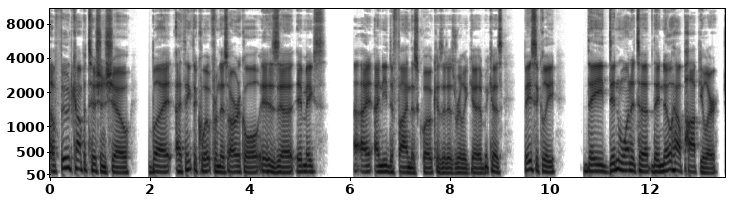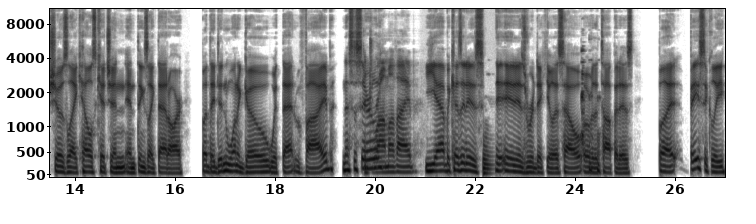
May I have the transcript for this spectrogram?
a food competition show. But I think the quote from this article is uh, it makes I, I need to find this quote because it is really good because basically they didn't want it to they know how popular shows like Hell's Kitchen and things like that are, but they didn't want to go with that vibe necessarily. The drama vibe. Yeah, because it is it, it is ridiculous how over the top it is. But basically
